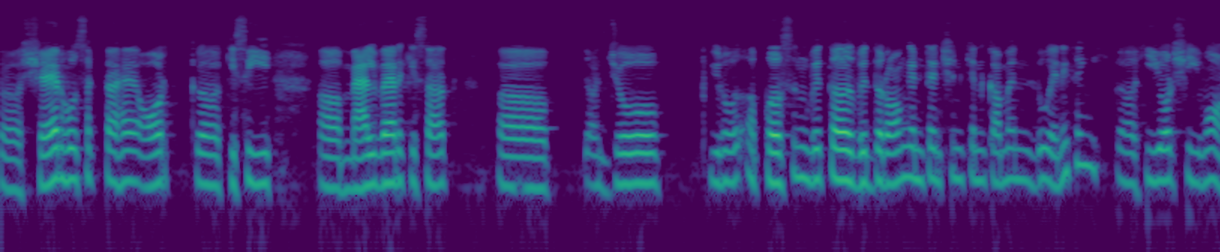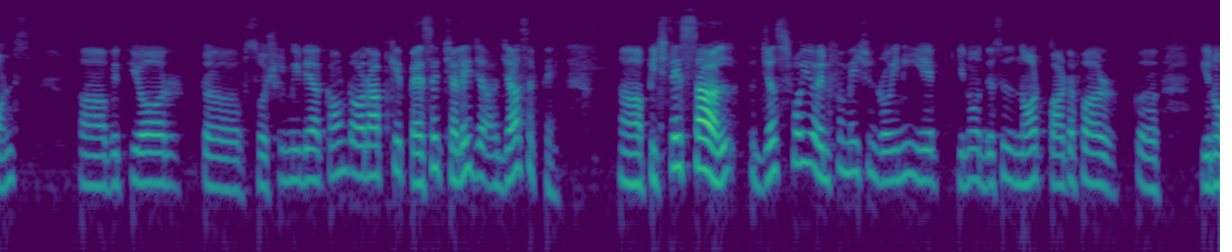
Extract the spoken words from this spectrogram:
शेयर हो सकता है और किसी मेलवेयर के साथ जो you know a person with a with the wrong intention can come and do anything uh, he or she wants uh, with your uh, social media account और आपके पैसे चले जा, जा सकते हैं uh, पिछले साल just for your information Rohini ये you know this is not part of our you know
